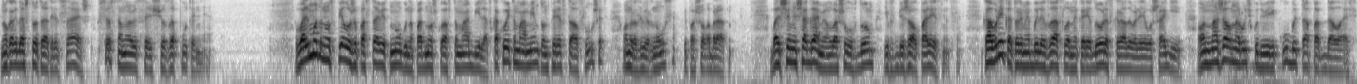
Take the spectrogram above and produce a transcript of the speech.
Но когда что-то отрицаешь, все становится еще запутаннее. Вальмоден успел уже поставить ногу на подножку автомобиля. В какой-то момент он перестал слушать, он развернулся и пошел обратно. Большими шагами он вошел в дом и взбежал по лестнице. Ковры, которыми были засланы коридоры, скрадывали его шаги. Он нажал на ручку двери Кубы, та поддалась.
